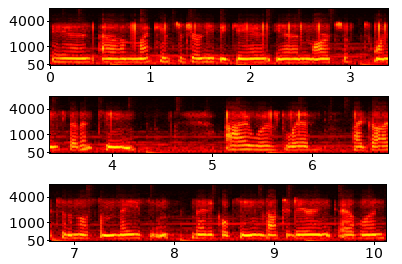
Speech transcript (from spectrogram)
And um, my cancer journey began in March of 2017. I was led by God to the most amazing medical team, Dr. Deering, Evelyn,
